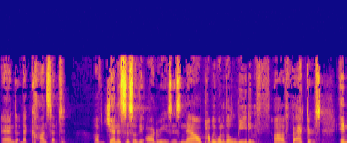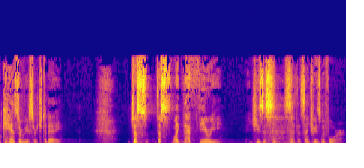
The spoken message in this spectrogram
And that concept of genesis of the arteries is now probably one of the leading uh, factors in cancer research today. Just just like that theory, Jesus said that centuries before.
